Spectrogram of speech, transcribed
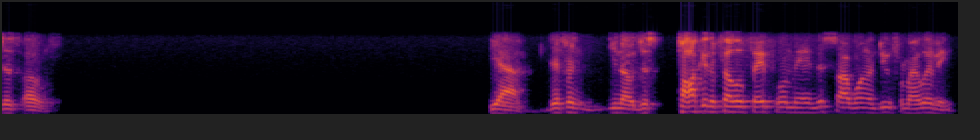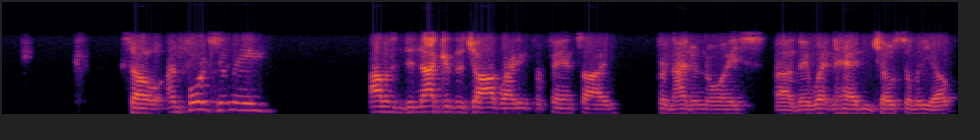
just oh, yeah, different, you know, just talking to fellow faithful, man, this is what I want to do for my living. So unfortunately, I did not get the job writing for FanSided for Niner Noise. Uh, they went ahead and chose somebody else.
